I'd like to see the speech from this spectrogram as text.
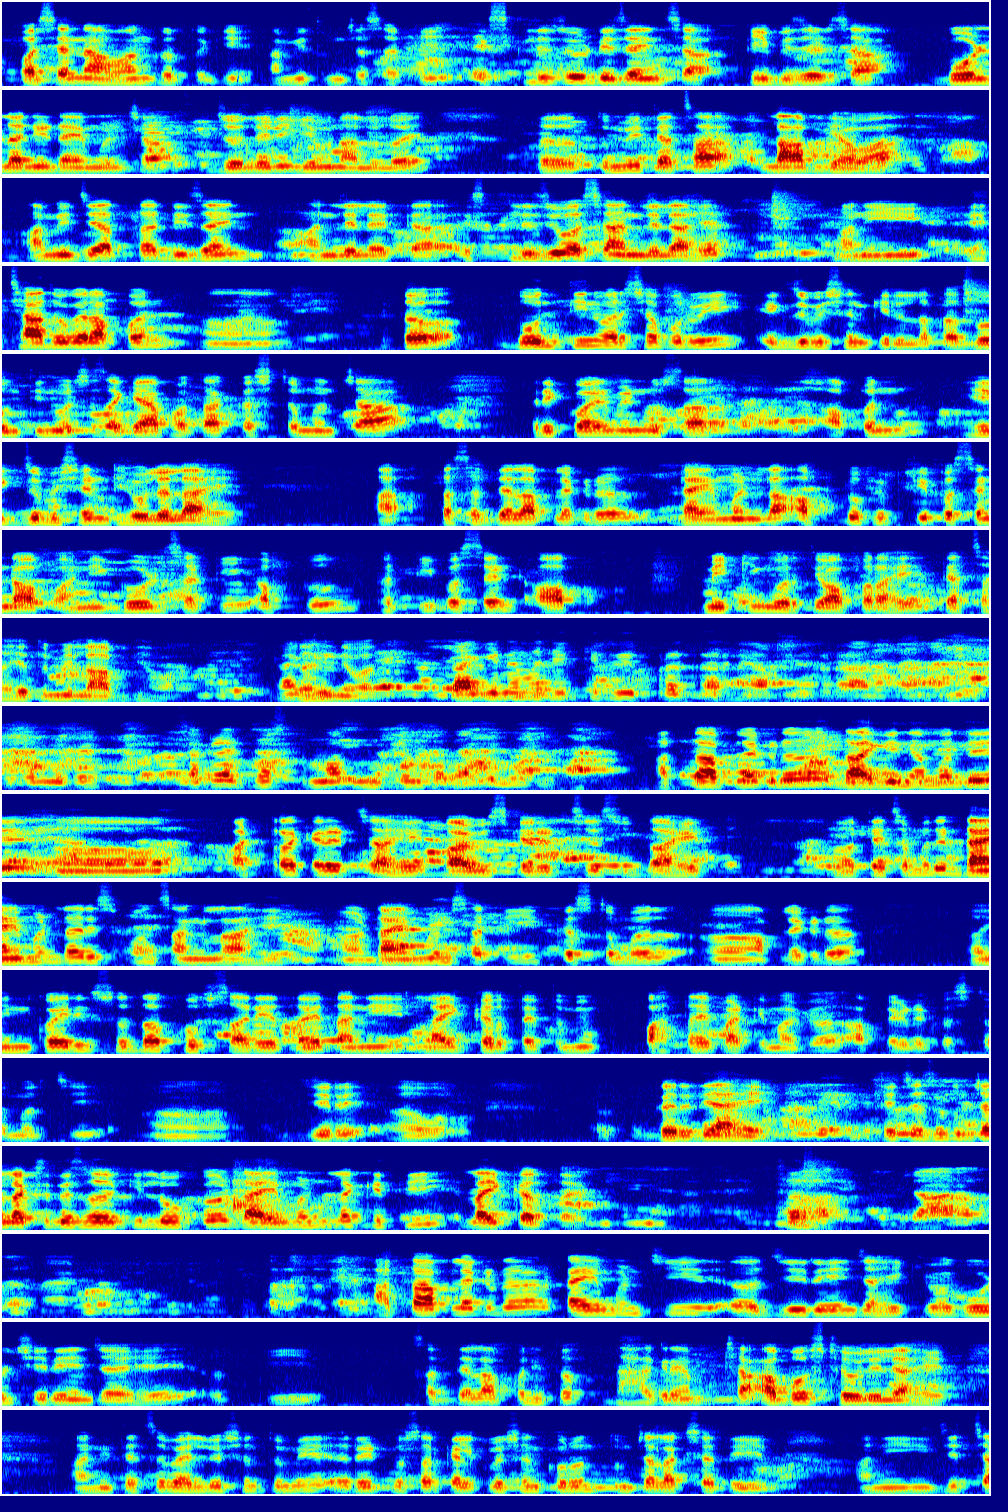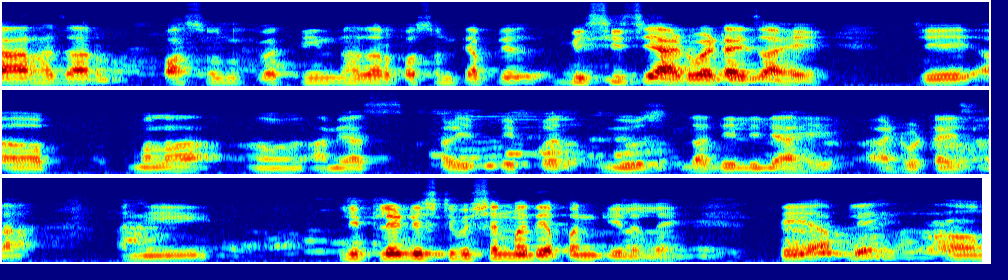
वासियांना आवाहन करतो की आम्ही तुमच्यासाठी एक्सक्लुझिव्ह डिझाईनच्या टी व्ही झेडच्या गोल्ड आणि डायमंडच्या ज्वेलरी घेऊन आलेलो आहे तर तुम्ही त्याचा लाभ घ्यावा. आम्ही जे आता डिझाईन आणलेले आहेत त्या एक्सक्लुझिव्ह असे आणलेल्या आहेत. आणि ह्याच्या अगोदर आपण इथं दोन तीन वर्षापूर्वी एक्झिबिशन केलेलं. होता दोन तीन वर्षाचा गॅप होता. कस्टमरच्या रिक्वायरमेंटनुसार आपण हे एक्झिबिशन ठेवलेलं आहे. आता सध्याला आपल्याकडं डायमंडला up to fifty percent off आणि गोल्डसाठी up to thirty percent off मेकिंगवरती offer आहे त्याचाही तुम्ही लाभ घ्यावा. धन्यवाद. दागिन्यामध्ये किती प्रकार आहे आपल्याकडे आता? आणि त्याच्यामध्ये सगळ्यात जास्त मागणी कोणत्या दागिन्यामध्ये? आता आपल्याकडं दागिन्यामध्ये अठरा कॅरेटचे आहेत बावीस कॅरेटचे सुद्धा आहेत. त्याच्यामध्ये डायमंडला रिस्पॉन्स चांगला आहे. डायमंडसाठी कस्टमर आपल्याकडं इन्क्वायरी सुद्धा खूप सारे येत आहेत आणि लाईक करतायत. तुम्ही पाहताय पाठीमागं आपल्याकडे कस्टमरची जी रे गर्दी आहे. त्याच्याचं तुमच्या लक्षात येतं की लोक डायमंडला किती लाईक करतायत? आता आपल्याकडं डायमंडची जी रेंज आहे किंवा गोल्डची रेंज आहे ती सध्याला आपण इथं दहा ग्रॅमच्या अबोज ठेवलेले आहेत. आणि त्याचं व्हॅल्युएशन तुम्ही रेटनुसार कॅल्क्युलेशन करून तुमच्या लक्षात येईल. आणि जे चार हजारपासून किंवा तीन हजारपासून ते आपले बी सीची ॲडव्हर्टाईज आहे जे मला आम्ही आज सकाळी पेपर न्यूजला दिलेले आहे ॲडव्हर्टाईजला आणि लिफलेट डिस्ट्रीब्युशनमध्ये आपण केलेलं आहे. ते आपले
